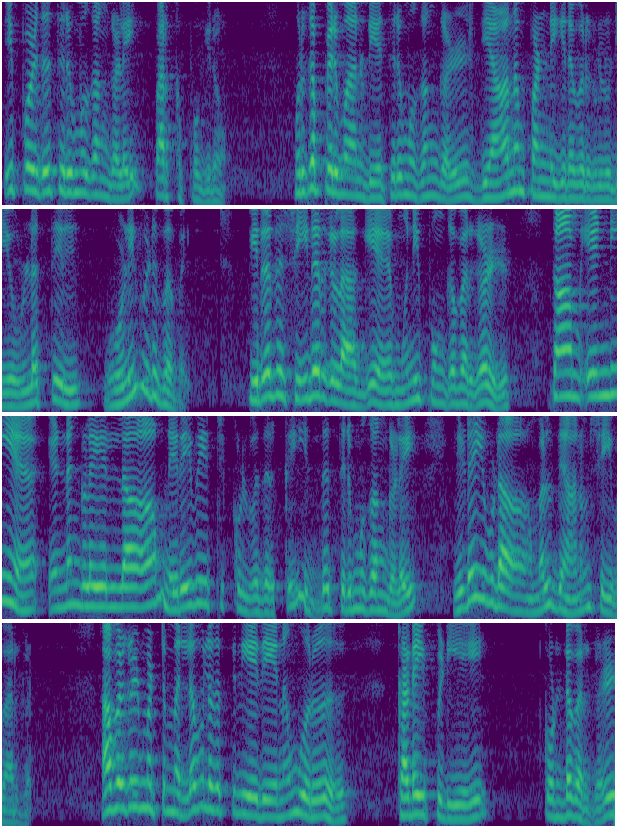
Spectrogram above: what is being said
இப்பொழுது திருமுகங்களை பார்க்கப் போகிறோம். முருகப்பெருமானுடைய திருமுகங்கள் தியானம் பண்ணுகிறவர்களுடைய உள்ளத்தில் ஒளிவிடுபவை. பிரத சீலர்களாகிய முனி புங்கவர்கள் தாம் எண்ணிய எண்ணங்களையெல்லாம் நிறைவேற்றிக் கொள்வதற்கு இந்த திருமுகங்களை இடைவிடாமல் தியானம் செய்வார்கள். அவர்கள் மட்டுமல்ல உலகத்தில் ஏதேனும் ஒரு கடைப்பிடியை கொண்டவர்கள்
